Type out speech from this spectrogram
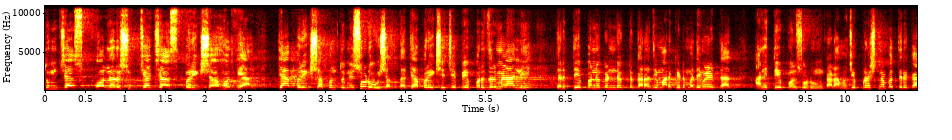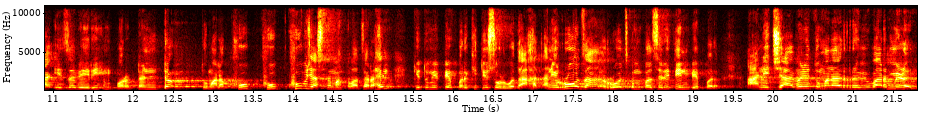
तुमच्या स्कॉलरशिपच्या ज्या परीक्षा होत्या त्या परीक्षा पण तुम्ही सोडवू शकता. त्या परीक्षेचे पेपर जर मिळाले तर ते पण कंडक्ट करा जे मार्केटमध्ये मिळतात आणि ते पण सोडवून काढा. म्हणजे प्रश्नपत्रिका इज अ व्हेरी इम्पॉर्टंट तुम्हाला खूप खूप खूप जास्त महत्त्वाचं राहील की तुम्ही पेपर किती सोडवत आहात. आणि रोज हा रोज कंपल्सरी तीन पेपर आणि ज्यावेळी तुम्हाला रविवार मिळेल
